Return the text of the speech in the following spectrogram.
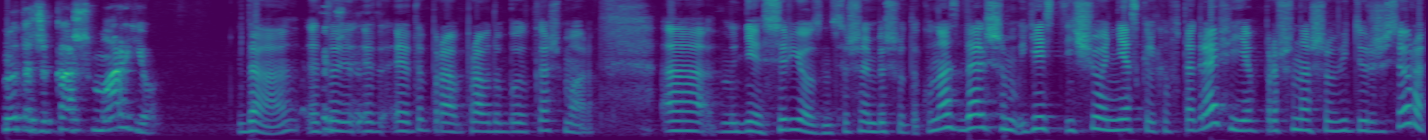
Ну это же кошмарью. Да, это, это, это прав- правда будет кошмар. А, не, серьезно, совершенно без шуток. У нас дальше есть еще несколько фотографий. Я попрошу нашего видеорежиссера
